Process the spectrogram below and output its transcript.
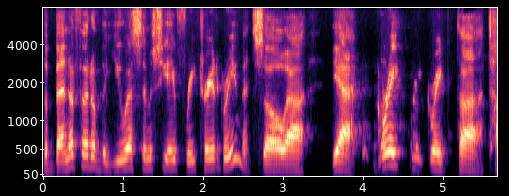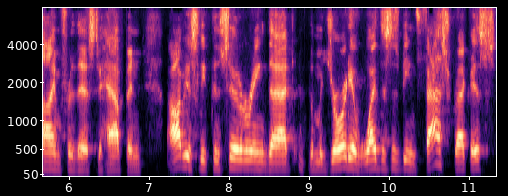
the benefit of the USMCA free trade agreement. So uh, yeah, great, great, great uh, time for this to happen. Obviously, considering that the majority of why this is being fast tracked is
